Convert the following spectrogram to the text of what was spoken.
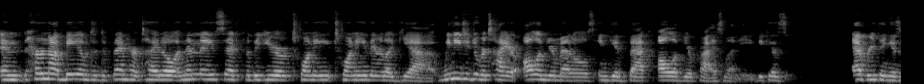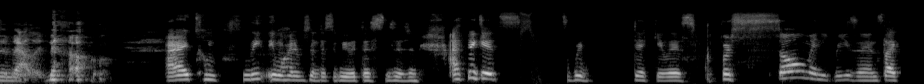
and her not being able to defend her title. And then they said for the year of 2020, they were like, "Yeah, we need you to retire all of your medals and give back all of your prize money because everything is invalid now." I completely 100% disagree with this decision. I think it's ridiculous for so many reasons. Like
